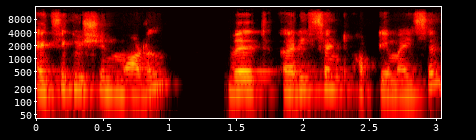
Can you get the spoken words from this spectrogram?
execution model with a recent optimizer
